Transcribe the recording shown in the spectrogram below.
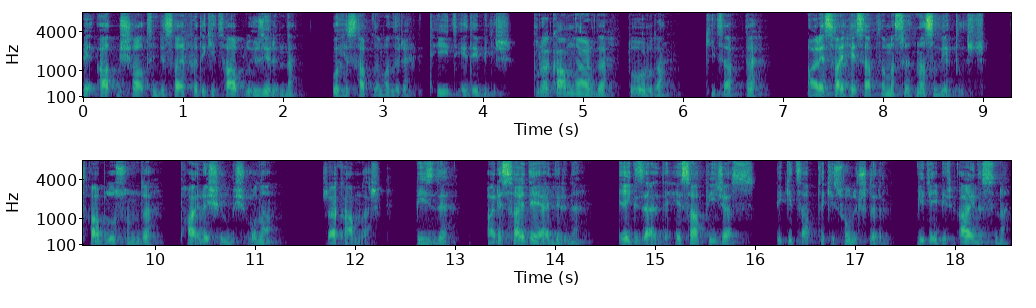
ve 66. sayfadaki tablo üzerinden bu hesaplamaları teyit edebilir. Bu rakamlar da doğrudan kitapta RSI hesaplaması nasıl yapılır tablosunda paylaşılmış olan rakamlar. Biz de RSI değerlerini Excel'de hesaplayacağız ve kitaptaki sonuçların birebir aynısına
